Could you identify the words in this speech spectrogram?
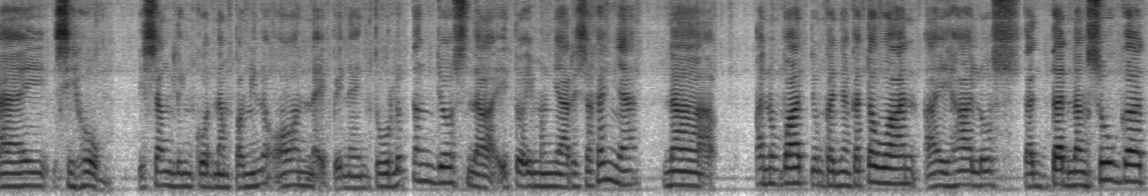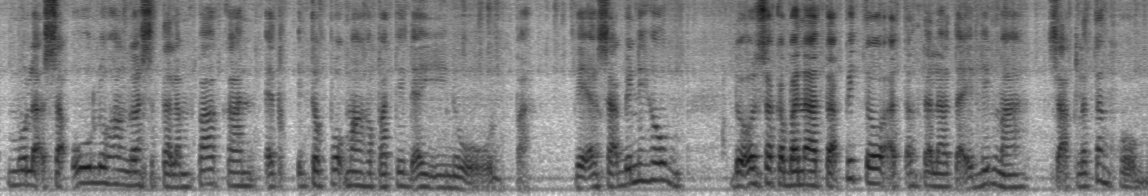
ay si Job isang lingkod ng Panginoon na ipinahintulot ng Diyos na ito ay mangyari sa kanya na ano ba't yung kanyang katawan ay halos tadtad ng sugat mula sa ulo hanggang sa talampakan at ito po mga kapatid ay inuud pa. Kaya ang sabi ni Job doon sa kabanata 7 at ang talata ay 5 sa aklat ng Job,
